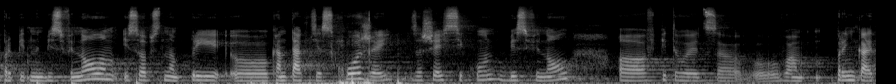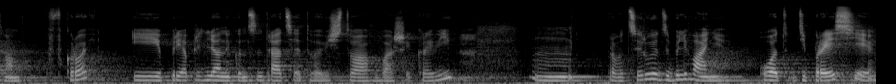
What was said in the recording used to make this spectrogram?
пропитана бисфенолом, и, собственно, при э, контакте с кожей за 6 секунд бисфенол э, впитывается вам, проникает вам в кровь, и при определенной концентрации этого вещества в вашей крови провоцирует заболевание от депрессии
